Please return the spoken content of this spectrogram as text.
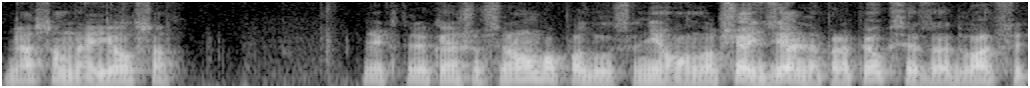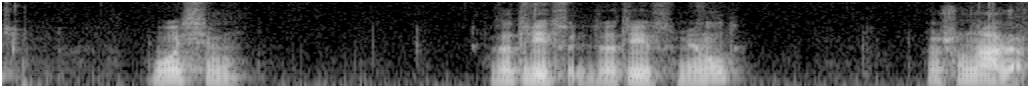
мясом наелся. Некоторые, конечно, все равно попадутся. Не, он вообще идеально пропекся за 28, за 30, за 30 минут. То, что надо.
